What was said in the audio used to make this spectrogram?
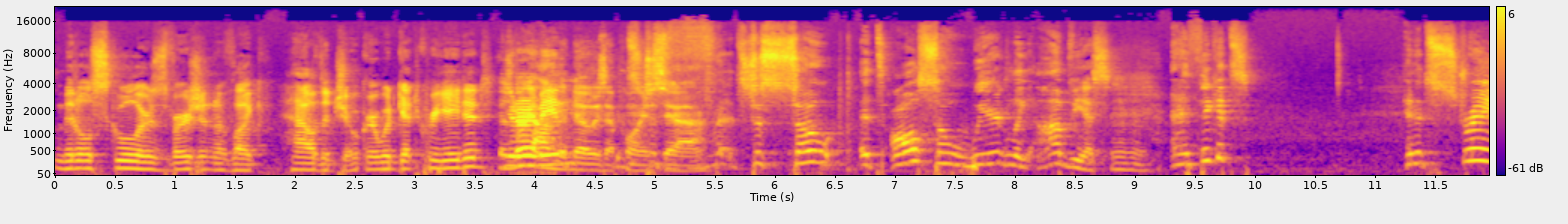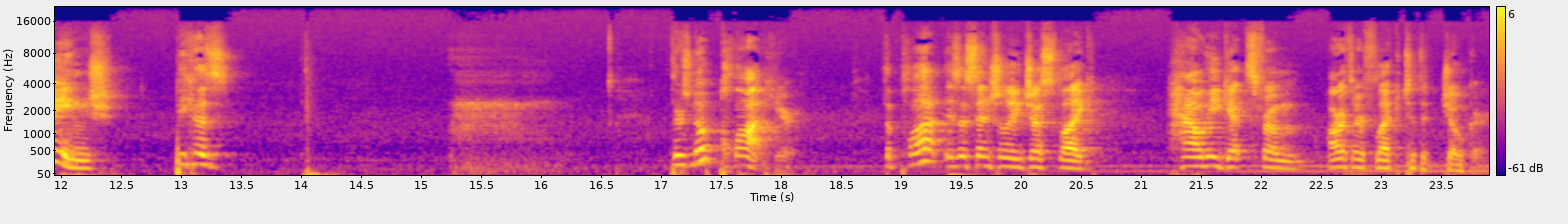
middle schooler's version of like how the Joker would get created." You know very what I mean? on the nose at It's points, just- yeah. It's just so. It's all so weirdly obvious, Mm-hmm. and I think it's and it's strange because there's no plot here. The plot is essentially just like how he gets from Arthur Fleck to the Joker.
